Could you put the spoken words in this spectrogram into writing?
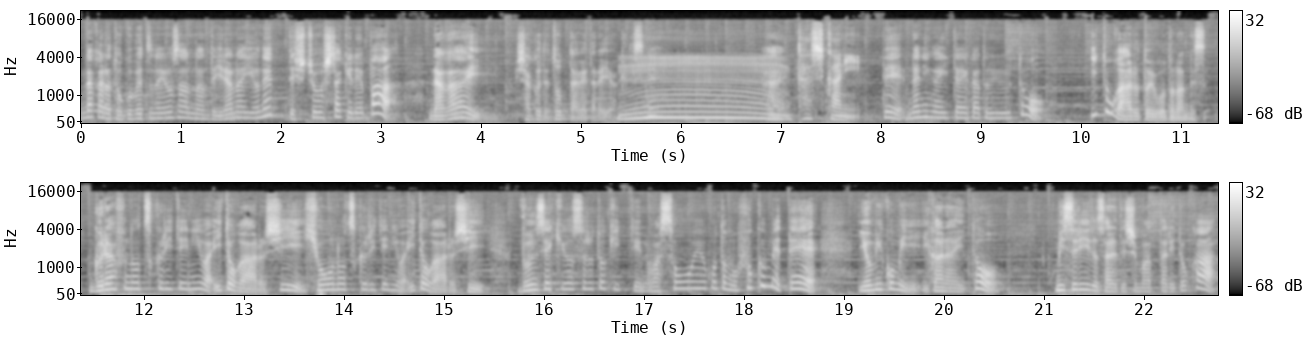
だから特別な予算なんていらないよねって主張したければ長い尺で取ってあげたらいいわけですね。はい、確かに。で何が言いたいかというと意図があるということなんです。グラフの作り手には意図があるし表の作り手には意図があるし分析をする時っていうのはそういうことも含めて読み込みにいかないとミスリードされてしまったりとか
